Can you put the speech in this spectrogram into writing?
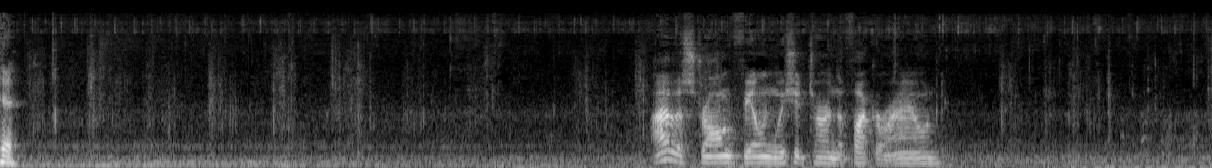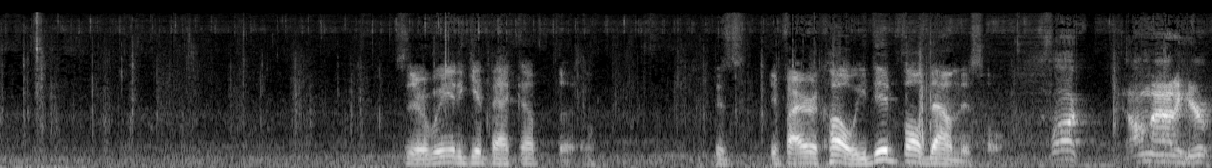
I have a strong feeling we should turn the fuck around. Is there a way to get back up though? Because if I recall, we did fall down this hole. Fuck, I'm out of here.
